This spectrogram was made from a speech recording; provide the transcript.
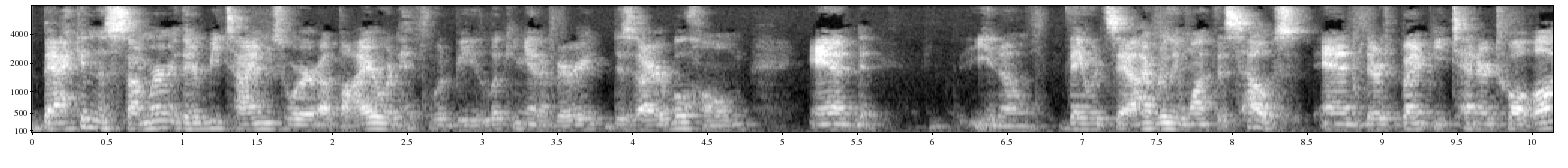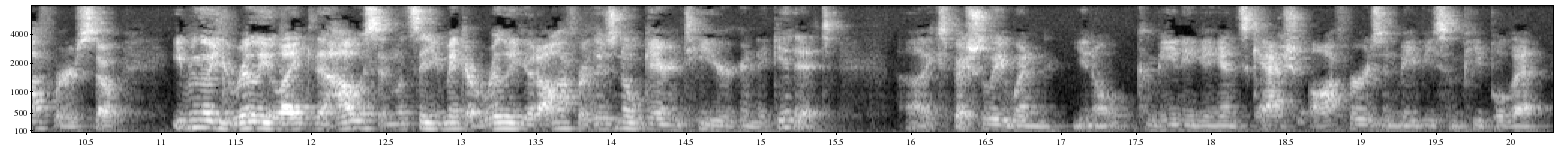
back in the summer, there'd be times where a buyer would would be looking at a very desirable home and you know, they would say, I really want this house. And there might be 10 or 12 offers. So even though you really like the house, and let's say you make a really good offer, there's no guarantee you're going to get it. Uh, especially when you know competing against cash offers and maybe some people that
